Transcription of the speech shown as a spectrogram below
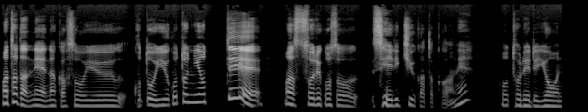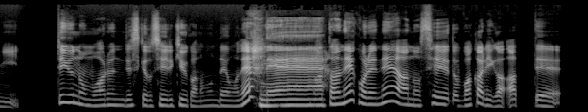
まあ、ただねなんかそういうことを言うことによって、まあ、それこそ生理休暇とかがねこう取れるようにっていうのもあるんですけど生理休暇の問題もねねまたねこれねあの制度ばかりがあって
